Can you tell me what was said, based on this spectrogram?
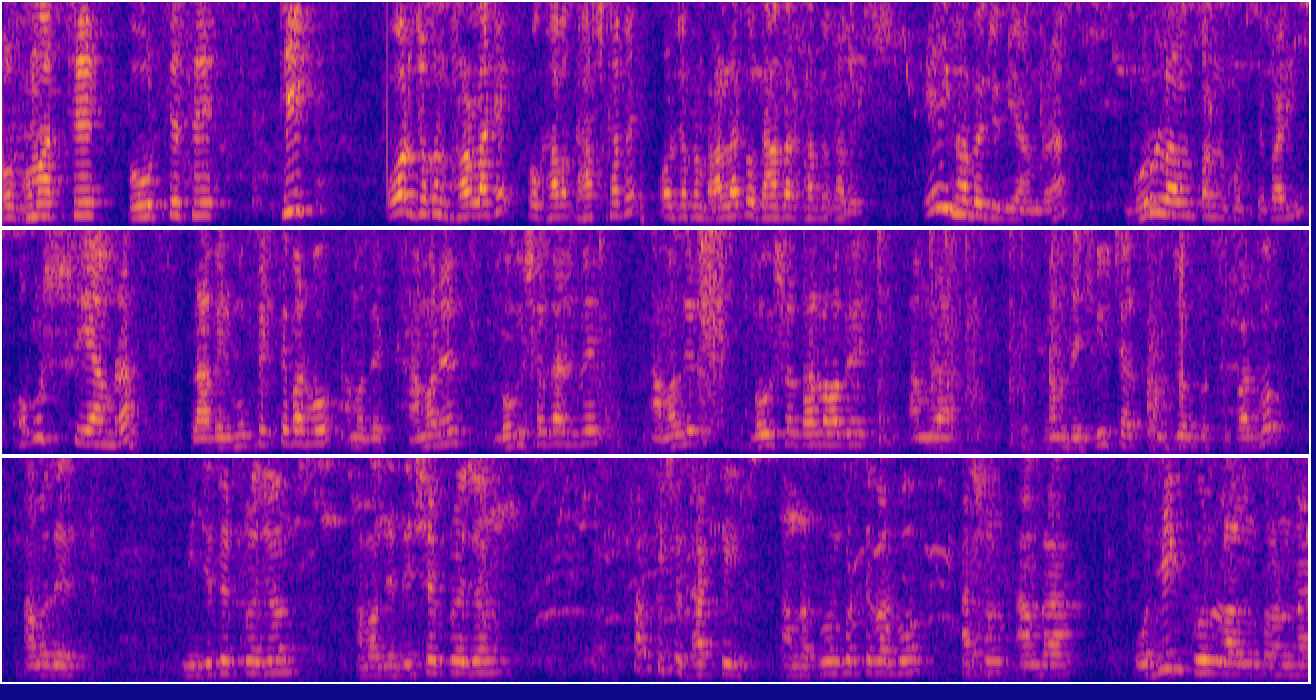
ও ঘুমাচ্ছে, ও উঠতেছে, ঠিক ওর যখন ভালো লাগে, ও খাবার ঘাস খাবে, ওর যখন ভালো লাগে, ও দাঁদার খাদ্য খাবে। এইভাবে যদি আমরা গরু লালন পালন করতে পারি, অবশ্যই আমরা লাভের মুখ দেখতে পারব, আমাদের খামারের ভবিষ্যৎ আসবে, আমাদের ভবিষ্যৎ ভালো হবে, আমরা আমাদের ফিউচার উজ্জ্বল করতে পারব। আমাদের নিজেদের প্রয়োজন, আমাদের দেশের প্রয়োজন সব কিছুর ঘাটতি আমরা পূরণ করতে পারব। আসুন, আমরা অধিক গরু লালন পালন না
